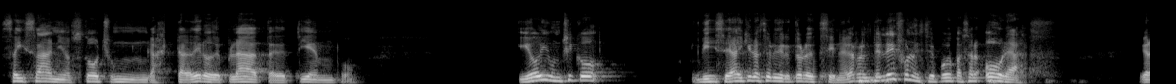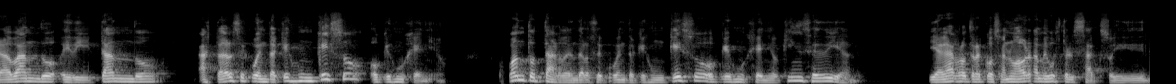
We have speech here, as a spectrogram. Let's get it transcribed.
Seis años, ocho, un gastadero de plata, de tiempo. Y hoy un chico dice, ay, quiero ser director de cine. Agarra el teléfono y se puede pasar horas grabando, editando, hasta darse cuenta que es un queso o que es un genio. ¿Cuánto tarda en darse cuenta que es un queso o que es un genio? 15 días. Y agarra otra cosa. No, ahora me gusta el saxo. Y,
